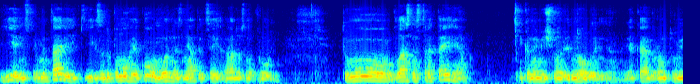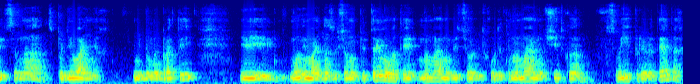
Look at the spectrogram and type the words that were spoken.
є інструментарій, які, за допомогою якого можна зняти цей градус напруги. Тому, власне, стратегія економічного відновлення, яка ґрунтується на сподіваннях, ніби ми брати, і вони мають нас у всьому підтримувати. Ми маємо від цього відходити. Ми маємо чітко своїх пріоритетах,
